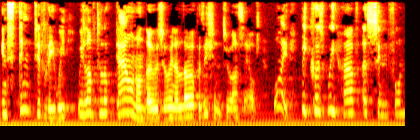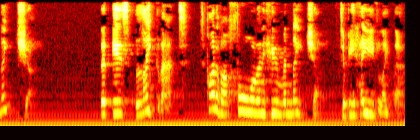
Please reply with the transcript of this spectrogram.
Instinctively, we, we love to look down on those who are in a lower position to ourselves. Why? Because we have a sinful nature that is like that. It's part of our fallen human nature to behave like that.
